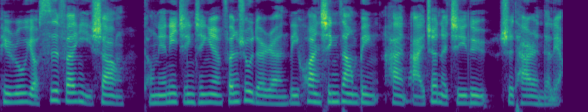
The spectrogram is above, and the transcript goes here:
譬如，有四分以上童年逆境经验分数的人，罹患心脏病和癌症的几率是他人的两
